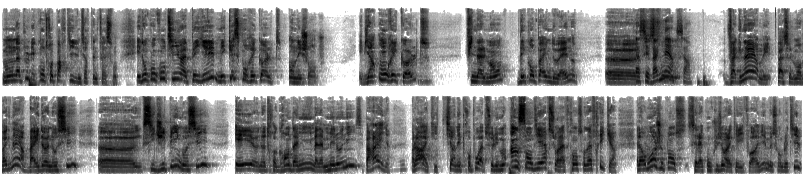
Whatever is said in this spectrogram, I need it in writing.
mais on n'a plus les contreparties d'une certaine façon. Et donc on continue à payer, mais qu'est-ce qu'on récolte en échange? Eh bien, on récolte finalement des campagnes de haine. Euh, ça, c'est Wagner, ça. Wagner, mais pas seulement Wagner, Biden aussi, euh, Xi Jinping aussi, et euh, notre grande amie, Madame Mélanie, c'est pareil, voilà, qui tient des propos absolument incendiaires sur la France en Afrique. Alors moi, je pense, c'est la conclusion à laquelle il faut arriver, me semble-t-il,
